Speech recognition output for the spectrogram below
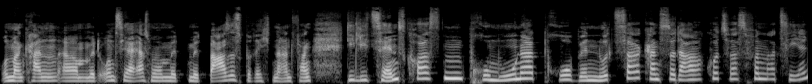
Und man kann ähm, mit uns ja erstmal mit, mit Basisberichten anfangen. Die Lizenzkosten pro Monat, pro Benutzer, kannst du da noch kurz was von erzählen?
